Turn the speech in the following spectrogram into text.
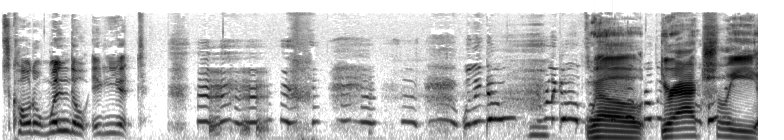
It's called a window, idiot. Well, you're actually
